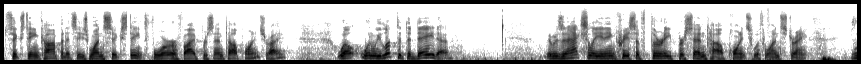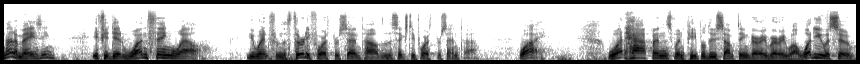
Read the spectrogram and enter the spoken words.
16 competencies, 1 16th, 4 or 5 percentile points, right? Well, when we looked at the data, there was actually an increase of 30 percentile points with one strength. Isn't that amazing? If you did one thing well, you went from the 34th percentile to the 64th percentile. Why? What happens when people do something very, very well? What do you assume?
